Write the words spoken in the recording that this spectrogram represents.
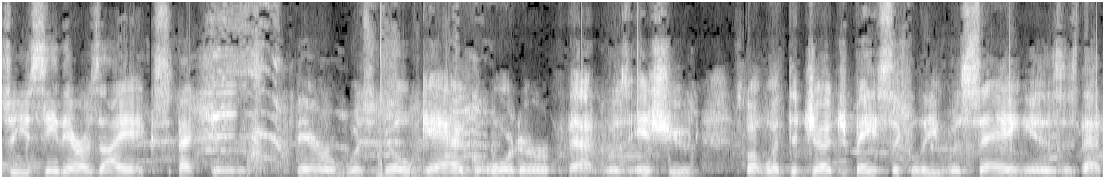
So you see there, as I expected, there was no gag order that was issued. But what the judge basically was saying is, is that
